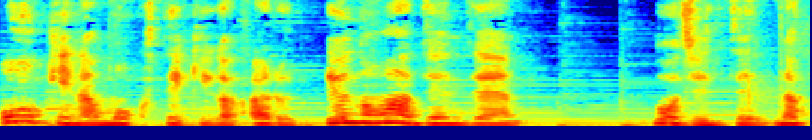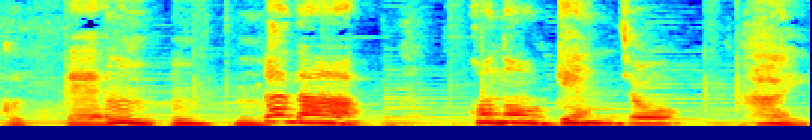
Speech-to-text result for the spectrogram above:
大きな目的があるっていうのは全然、当時ぜなくって、うんうんうん。ただ、この現状、はい。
